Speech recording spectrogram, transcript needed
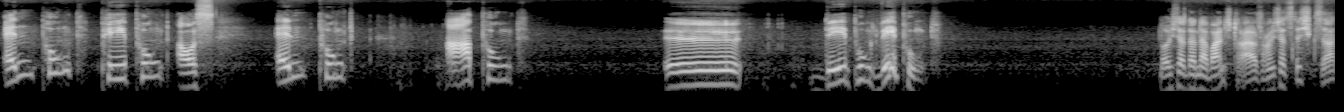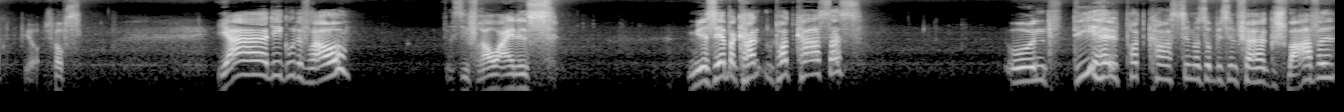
N.P. aus N.A. D.W. Leuchtet an der Wandstraße. Habe ich das richtig gesagt? Ja, ich hoffe es. Ja, die gute Frau ist die Frau eines mir sehr bekannten Podcasters. Und die hält Podcasts immer so ein bisschen für Geschwafel.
